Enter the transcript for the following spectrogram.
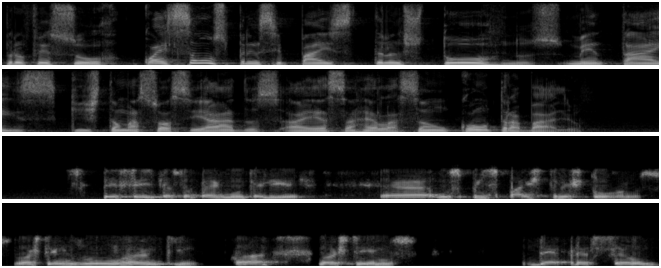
professor, quais são os principais transtornos mentais que estão associados a essa relação com o trabalho? Perfeita a sua pergunta, Elias. Uh, os principais transtornos. Nós temos um ranking. Tá? Nós temos depressão,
